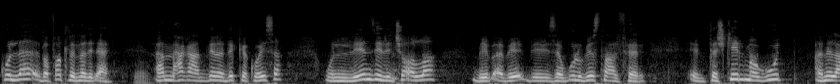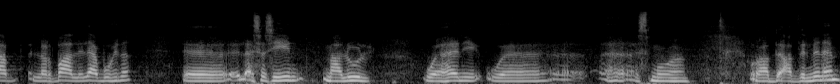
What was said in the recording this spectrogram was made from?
كلها إضافات للنادي الأهلي. أهم حاجة عندنا دكة كويسة واللي ينزل إن شاء الله بيبقى بي زي ما بيقولوا بيصنع الفارق. التشكيل موجود هنلعب الأربعة اللي لعبوا هنا آه الأساسيين معلول وهاني و آه اسمه وعبد عبد المنعم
